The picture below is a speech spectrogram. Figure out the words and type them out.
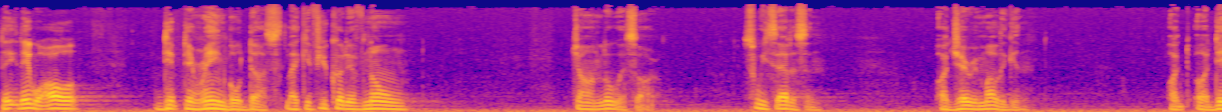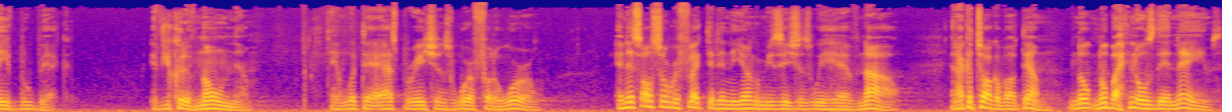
They they were all dipped in rainbow dust. Like if you could have known John Lewis or Sweets Edison or Gerry Mulligan or, or Dave Brubeck, if you could have known them and what their aspirations were for the world. And it's also reflected in the younger musicians we have now. And I could talk about them. No, nobody knows their names,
